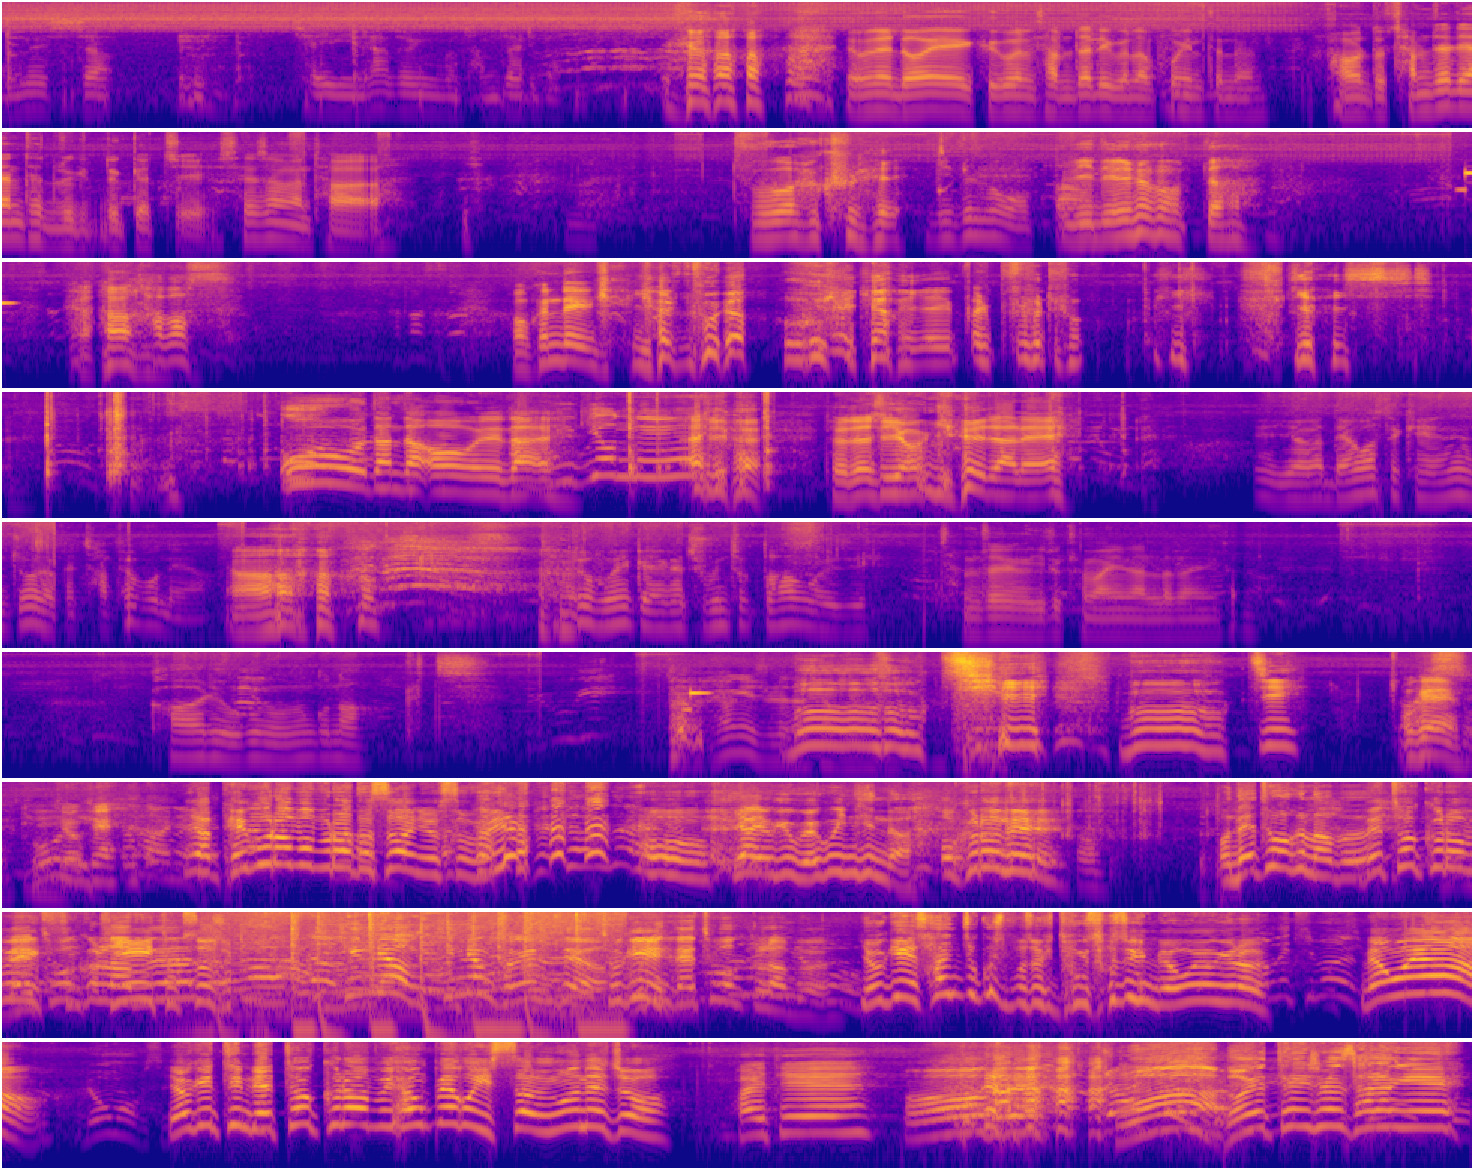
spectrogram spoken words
오늘 진짜 제일 인상적인 건 잠자리다. 오늘 너의 그거는 잠자리구나 포인트는. 아, 너 잠자리한테도 느- 느꼈지. 세상은 다 두 얼굴에 믿을 놈 없다. 믿을 놈 없다. 잡았어. 어 근데 야 뭐야? 야야 빨리 풀어줘. 야씨. 오 난다. 어나 이겼네. 저 자식 연기를 잘해. 얘가 내가 봤을 때 걔는 좀 약간 애야. 아 잡혀보니까 얘가 죽은 척도 하고 이제. 잠자리가 이렇게 많이 날아다니까. 가을이 오긴 오는구나. 형이 줄래? 묵지 묵지. 오케이. 야 배구러버 브라더스 아니었어 우리? 어. 야 여기 외국인인다. 어 그러네. 어 네트워크 러브. 네트워크 클럽의 DA 독서주. 팀명 팀명 정해주세요. 저기 네트워크 클럽. 여기 사진 찍고 싶어 저기 동서주인 명호 형이랑. 명호 형. 여기 팀 네트워크 클럽 형 빼고 있어 응원해줘. 파이팅. 어 그래. 좋아. 너의 텐션 사랑해.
